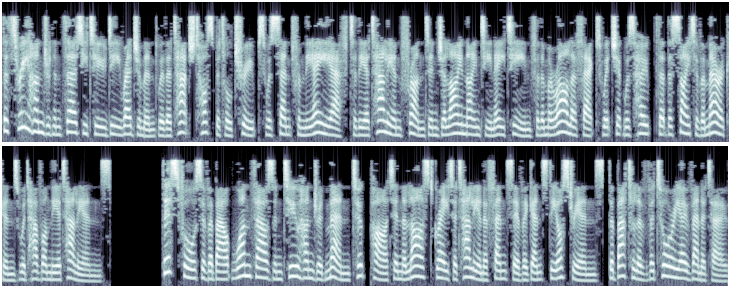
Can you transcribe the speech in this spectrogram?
The 332d Regiment with attached hospital troops was sent from the AEF to the Italian front in July 1918 for the morale effect which it was hoped that the sight of Americans would have on the Italians. This force of about 1,200 men took part in the last great Italian offensive against the Austrians, the Battle of Vittorio Veneto.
